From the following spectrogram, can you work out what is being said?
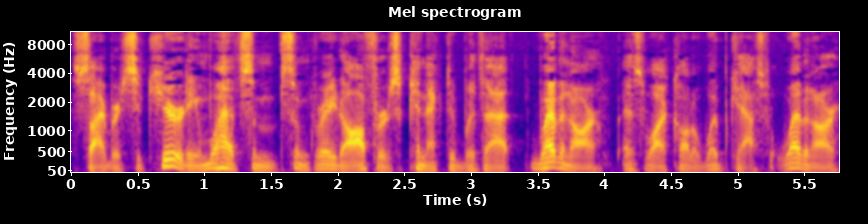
cybersecurity. And we'll have some some great offers connected with that webinar. That's why I call it a webcast, but webinar.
